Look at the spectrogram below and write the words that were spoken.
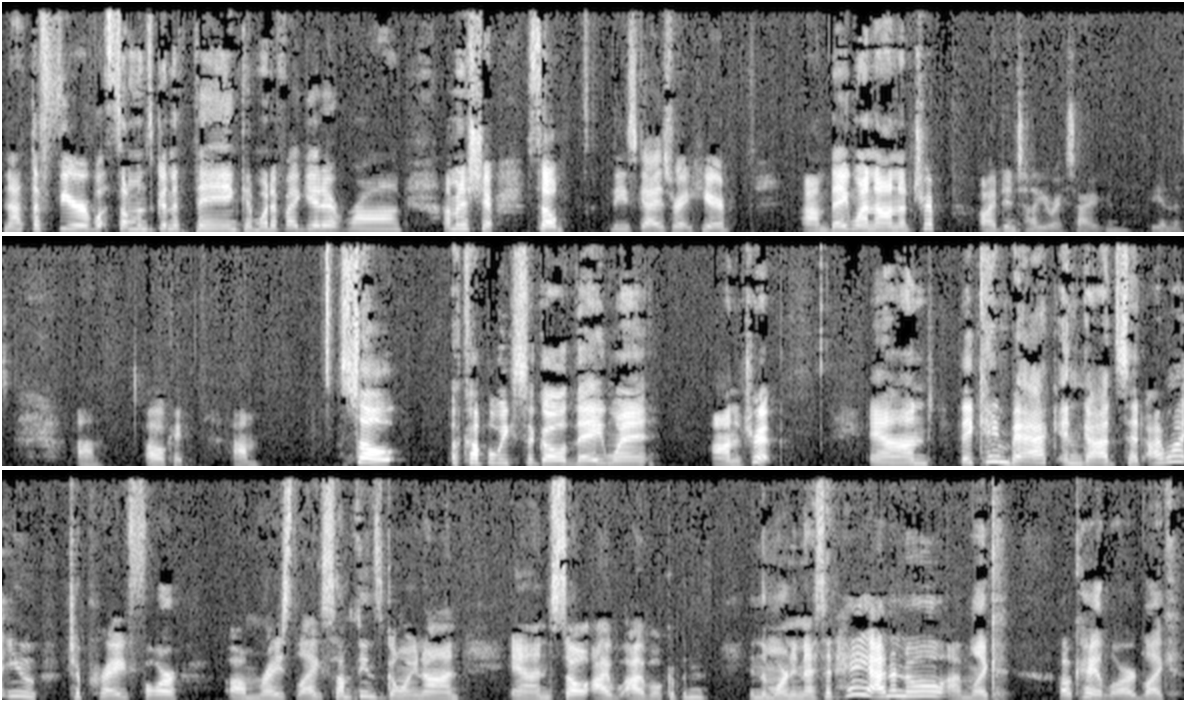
Not the fear of what someone's going to think and what if I get it wrong. I'm going to share. So, these guys right here, um, they went on a trip. Oh, I didn't tell you, right? Sorry, you're going to be in this. Um, oh, okay. Um, so a couple weeks ago, they went on a trip, and they came back, and God said, "I want you to pray for um, Ray's legs. Something's going on." And so I, I woke up in in the morning. I said, "Hey, I don't know." I'm like, "Okay, Lord, like."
